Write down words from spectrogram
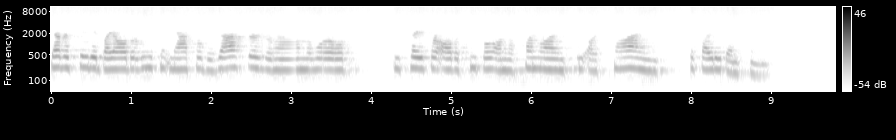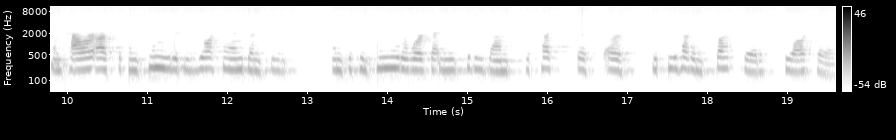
devastated by all the recent natural disasters around the world. We pray for all the people on the front lines who are trying to fight against them. Empower us to continue to be your hands and feet and to continue the work that needs to be done to protect this earth which you have entrusted to our care.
